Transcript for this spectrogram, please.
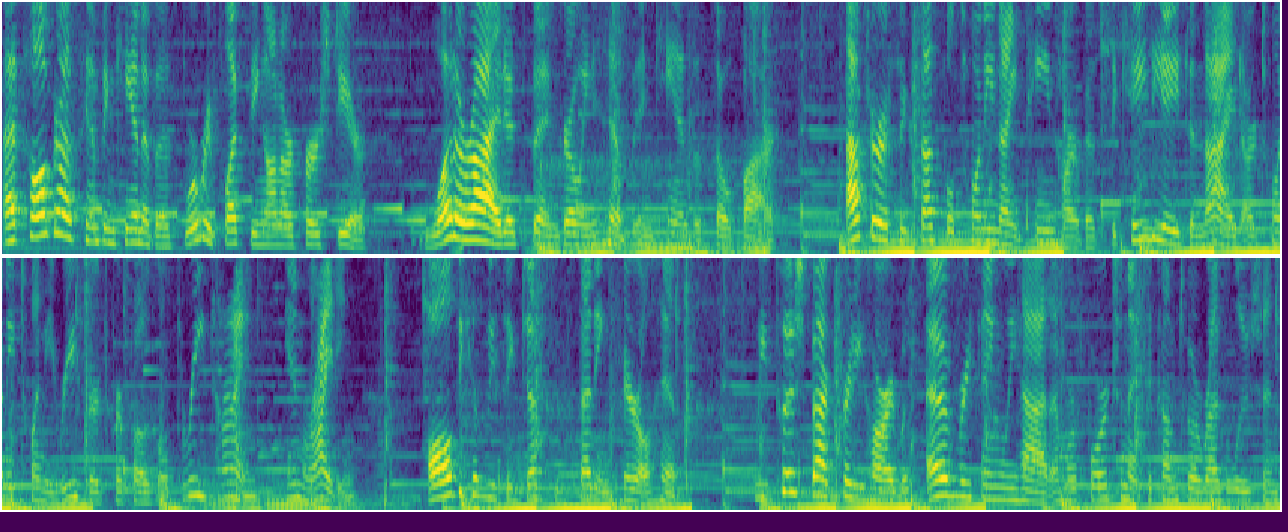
At Tallgrass Hemp and Cannabis, we're reflecting on our first year. What a ride it's been growing hemp in Kansas so far. After a successful 2019 harvest, the KDA denied our 2020 research proposal three times in writing, all because we suggested studying feral hemp. We pushed back pretty hard with everything we had and were fortunate to come to a resolution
